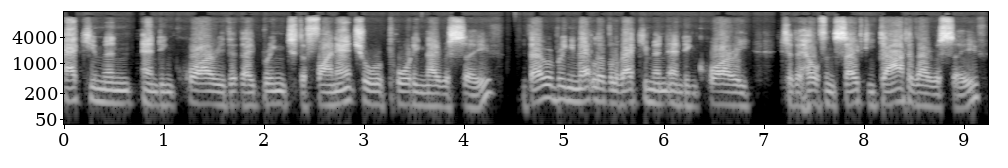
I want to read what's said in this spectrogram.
acumen and inquiry that they bring to the financial reporting they receive if they were bringing that level of acumen and inquiry to the health and safety data they receive,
